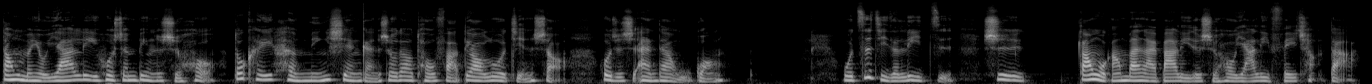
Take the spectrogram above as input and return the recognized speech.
当我们有压力或生病的时候，都可以很明显感受到头发掉落、减少，或者是黯淡无光。我自己的例子是，当我刚搬来巴黎的时候，压力非常大。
